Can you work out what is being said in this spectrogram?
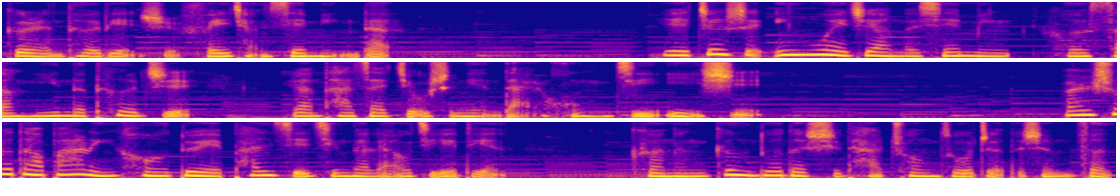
个人特点是非常鲜明的。也正是因为这样的鲜明和嗓音的特质，让她在九十年代红极一时。而说到八零后对潘协庆的了解点，可能更多的是他创作者的身份，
